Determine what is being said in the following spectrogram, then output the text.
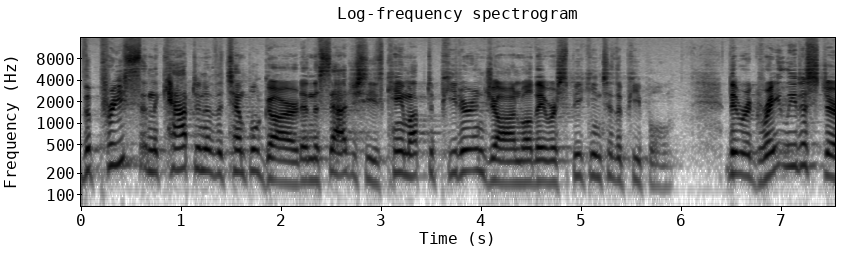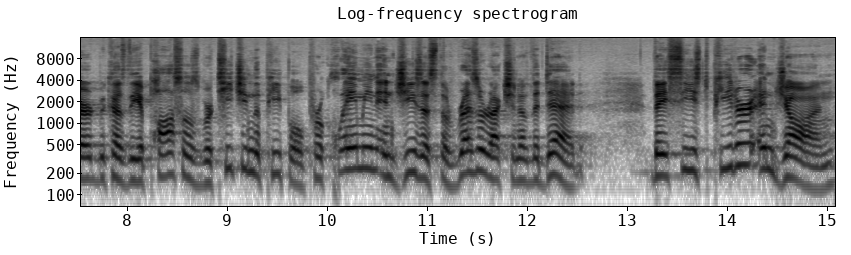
The priests and the captain of the temple guard and the Sadducees came up to Peter and John while they were speaking to the people. They were greatly disturbed because the apostles were teaching the people, proclaiming in Jesus the resurrection of the dead. They seized Peter and John,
